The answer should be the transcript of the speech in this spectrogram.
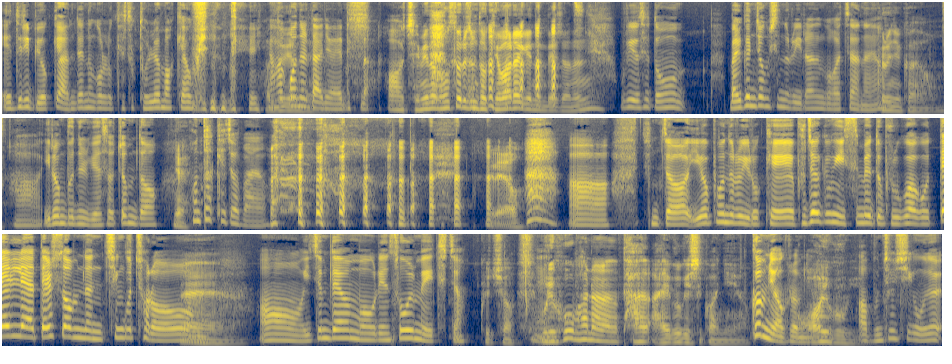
애들이 몇 개 안 되는 걸로 계속 돌려막기 하고 있는데 안 학원을. 다녀야 되나? 아, 재미난 헛소리 좀 더 개발해야겠는데 저는. 우리 요새 너무 맑은 정신으로 일하는 것 같지 않아요? 그러니까요. 아 이런 분을 위해서 좀더 예. 혼탁해져 봐요. 그래요. 아 진짜 이어폰으로 이렇게 부작용이 있음에도 불구하고 뗄래야 뗄 수 없는 친구처럼 네. 어 이쯤 되면 뭐 우린 소울메이트죠. 그렇죠. 네. 우리 호흡 하나 다 알고 계실 거 아니에요. 그럼요, 그럼요. 아이고. 아 문천 씨가 오늘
